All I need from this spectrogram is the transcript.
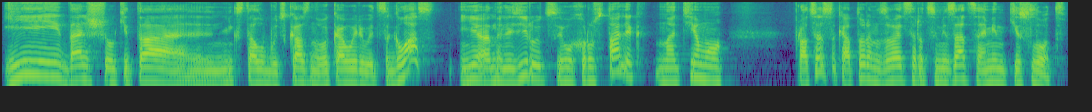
и дальше у кита, не к столу будет сказано, выковыривается глаз, и анализируется его хрусталик на тему процесса, который называется рацимизация аминокислот.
